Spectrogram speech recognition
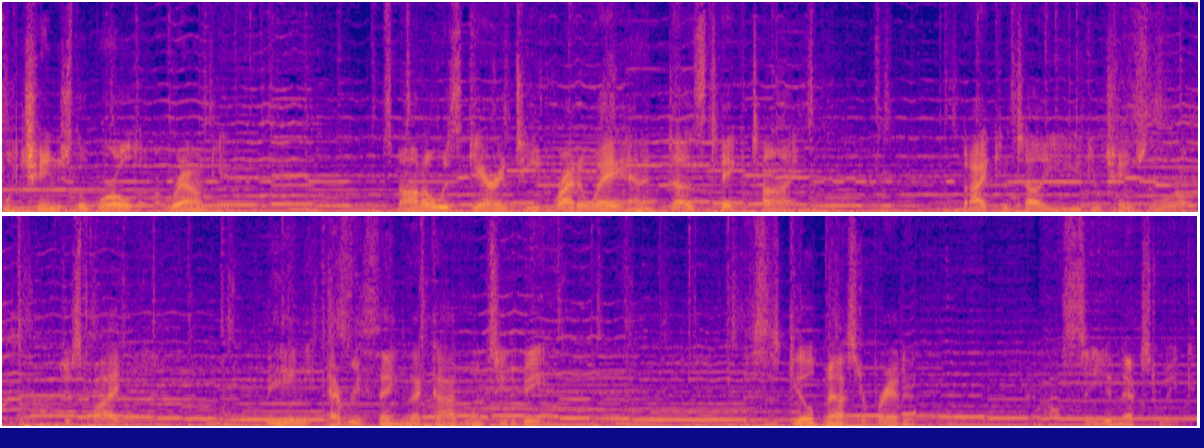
will change the world around you. It's not always guaranteed right away, and it does take time. But I can tell you, you can change the world just by being everything that God wants you to be. This is Guildmaster Brandon, and I'll see you next week.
